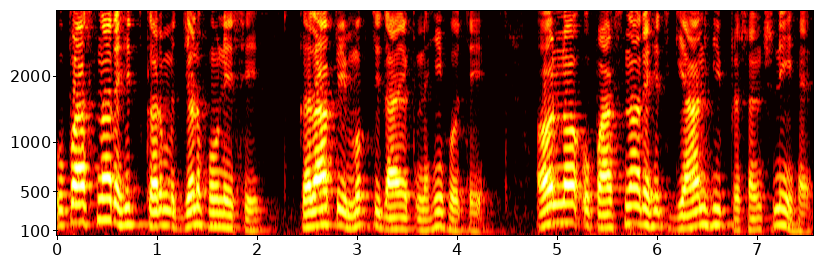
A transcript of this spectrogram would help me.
उपासना रहित कर्म जड़ होने से कदापि मुक्तिदायक नहीं होते, और न उपासना रहित ज्ञान ही प्रशंसनीय है।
